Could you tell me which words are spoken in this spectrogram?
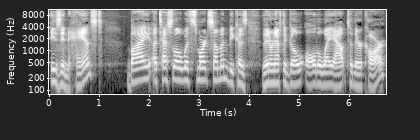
is enhanced by a Tesla with Smart Summon because they don't have to go all the way out to their car.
